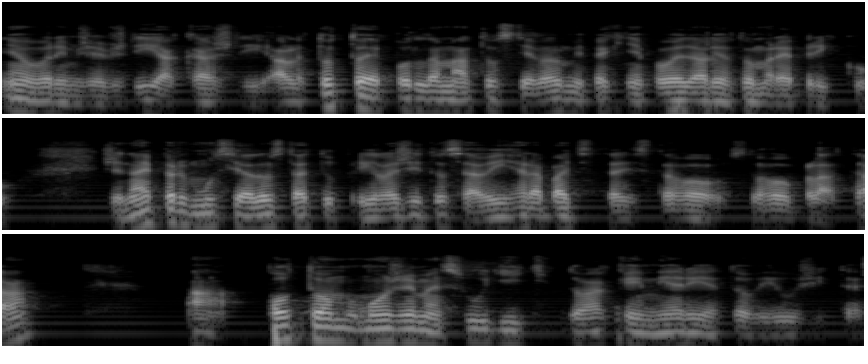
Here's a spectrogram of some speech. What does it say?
Nehovorím, že vždy a každý, ale toto je podľa mňa, to ste veľmi pekne povedali o tom rebriku, že najprv musia dostať tú príležitosť a vyhrabať z toho, z toho plata a potom môžeme súdiť, do akej miery je to využité.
